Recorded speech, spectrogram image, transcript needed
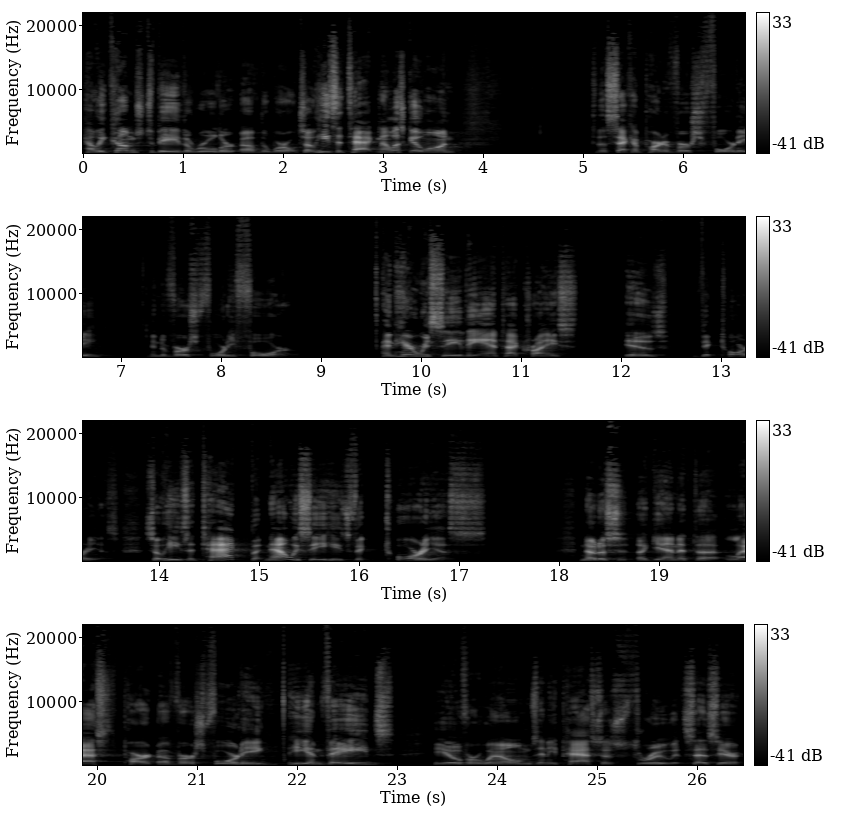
how he comes to be the ruler of the world. So he's attacked. Now let's go on to the second part of verse 40 into verse 44. And here we see the Antichrist is victorious. So he's attacked, but now we see he's victorious. Notice again at the last part of verse 40, he invades, he overwhelms, and he passes through. It says here,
